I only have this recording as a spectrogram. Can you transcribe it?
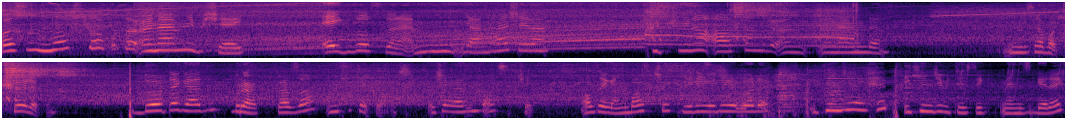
Basın notes da burada önemli bir şey. Egzoz önemli. Yani her şeyden küçüğünü alsam bile ön- önemli. Mesela bak şöyle yapın. Dörde geldin bırak gaza. Onu tekrar bas. Beşe geldin bas çek. Altıya geldin bas çek. Geri geriye böyle ikinci hep ikinci viteste gitmeniz gerek.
